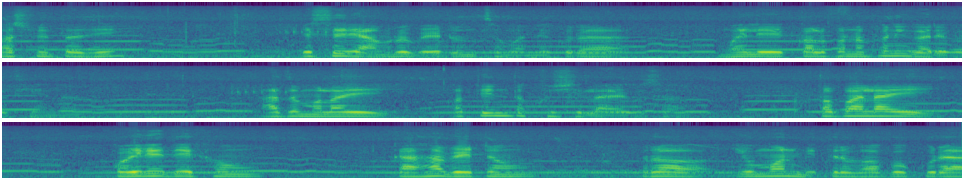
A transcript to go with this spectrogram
अस्मिताजी यसरी हाम्रो भेट हुन्छ भन्ने कुरा मैले कल्पना पनि गरेको थिएन। आज मलाई अत्यन्त खुसी लागेको छ। तपाईँलाई कहिले देखौँ कहाँ भेटौँ र यो मनभित्र भएको कुरा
